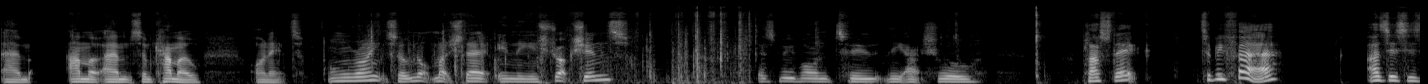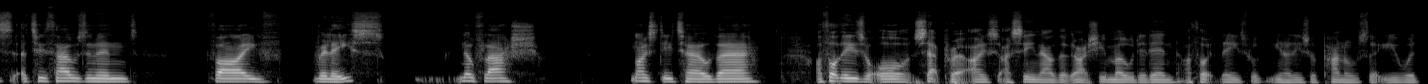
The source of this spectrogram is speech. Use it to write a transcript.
um ammo um some camo on it. All right so not much there in the instructions. Let's move on to the actual plastic. To be fair as this is a 2005 release no flash nice detail there I thought these were all separate. I, I see now that they're actually molded in. I thought these were, you know, these were panels that you would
